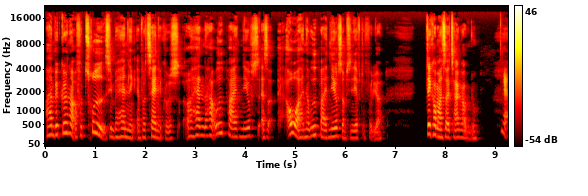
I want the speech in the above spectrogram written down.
Og han begynder at fortryde sin behandling af Britannicus. Og han har udpeget Neos, altså over han har udpeget Neos som sin efterfølger. Det kommer han så i tanke om nu. ja.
